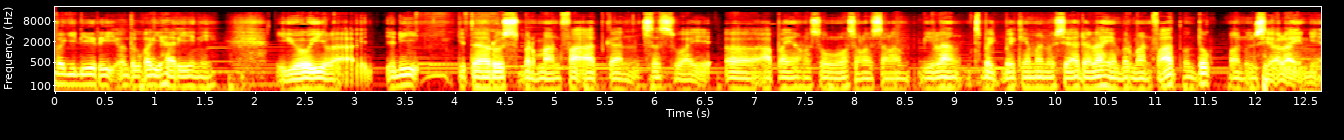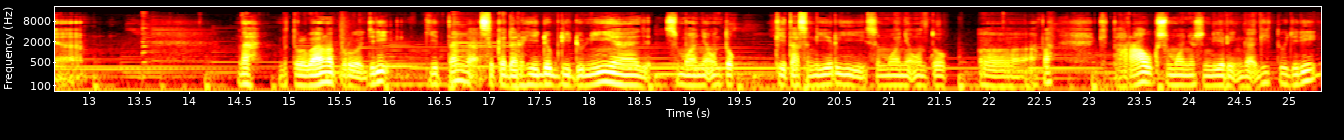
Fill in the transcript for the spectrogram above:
bagi diri untuk pagi hari ini. Yoi lah. Jadi kita harus bermanfaatkan sesuai uh, apa yang Rasulullah SAW bilang sebaik-baiknya manusia adalah yang bermanfaat untuk manusia lainnya Nah, betul banget bro. Jadi kita nggak sekedar hidup di dunia semuanya untuk kita sendiri, semuanya untuk uh, apa? Kita rauk semuanya sendiri, nggak gitu. Jadi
